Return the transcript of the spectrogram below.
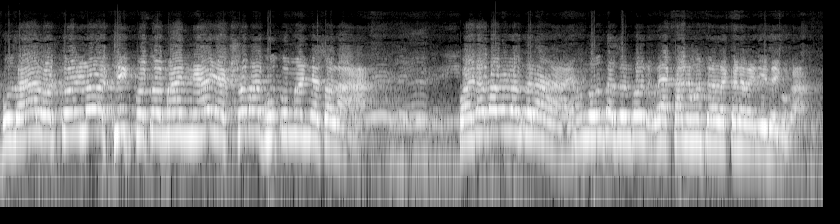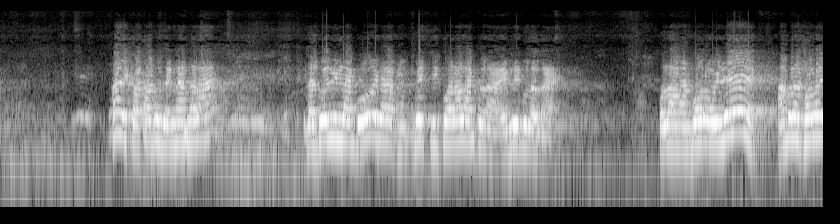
বুঝার অর্থ হইল ঠিক মতো মান্যা একশো ভাগ হুকুম মান্য চলা। কয়টা না তারা এখন নন্দাজন এক কানে মন্ত্র এক বেরিয়ে যাইব গা। এই কথা বুঝেন না আপনারা? দলিল লাগবো মেট্রিক লাগতো না, এমনি বোঝা যায়। পোলামান বড় হইলে আমরা সবাই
